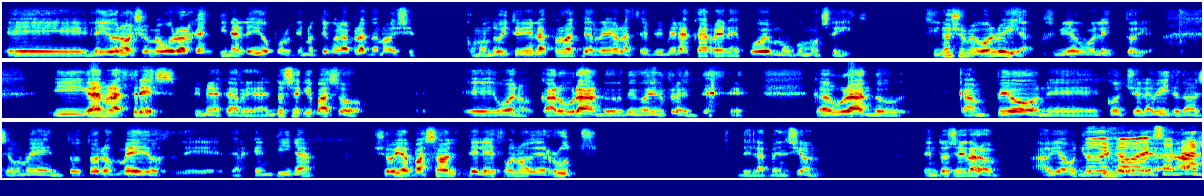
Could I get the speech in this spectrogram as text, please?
eh, le digo, no, yo me vuelvo a Argentina, le digo porque no tengo la plata, no, dice, como anduviste bien las pruebas, te regalo las tres primeras carreras, después vemos cómo seguís. Si no, yo me volvía, mira cómo es la historia. Y gano las tres primeras carreras. Entonces, ¿qué pasó? Eh, bueno, carburando, que lo tengo ahí enfrente, carburando, campeón, coche de la vista en ese momento, todos los medios de, Argentina yo había pasado el teléfono de Roots, de la pensión. Entonces, claro, había mucho No tiempo. dejaba que de sonar.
